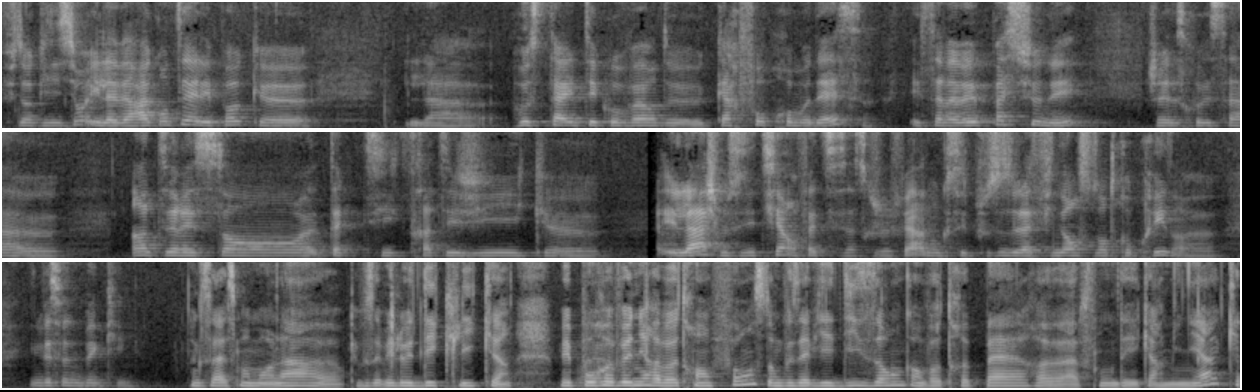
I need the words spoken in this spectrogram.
fusion-acquisition. Il avait raconté à l'époque euh, la hostile takeover de Carrefour Promodes et ça m'avait passionné. J'avais trouvé ça euh, intéressant, euh, tactique, stratégique. Et là, je me suis dit, tiens, en fait, c'est ça ce que je veux faire. Donc, c'est plus de la finance d'entreprise, euh, investment banking. Donc, c'est à ce moment-là euh, que vous avez le déclic. Mais pour revenir à votre enfance, donc vous aviez 10 ans quand votre père euh, a fondé Carmignac.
